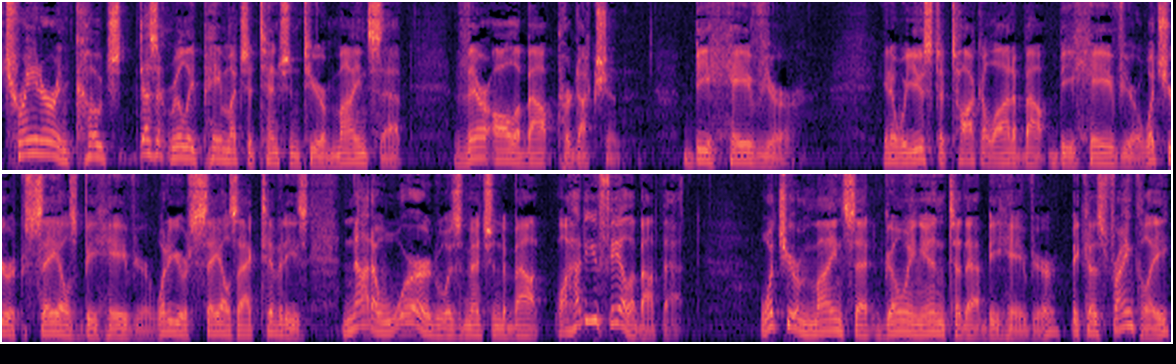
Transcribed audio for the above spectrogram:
trainer and coach doesn't really pay much attention to your mindset. They're all about production, behavior. You know, we used to talk a lot about behavior. What's your sales behavior? What are your sales activities? Not a word was mentioned about, well, how do you feel about that? What's your mindset going into that behavior? Because frankly,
